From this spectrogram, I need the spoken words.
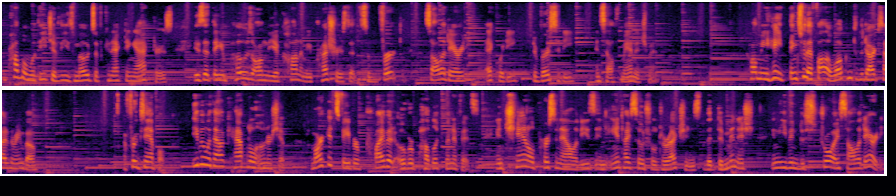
The problem with each of these modes of connecting actors is that they impose on the economy pressures that subvert solidarity, equity, diversity, and self-management. Call me, hey, thanks for that follow. Welcome to the dark side of the rainbow. For example, even without capital ownership, markets favor private over public benefits and channel personalities in antisocial directions that diminish and even destroy solidarity.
